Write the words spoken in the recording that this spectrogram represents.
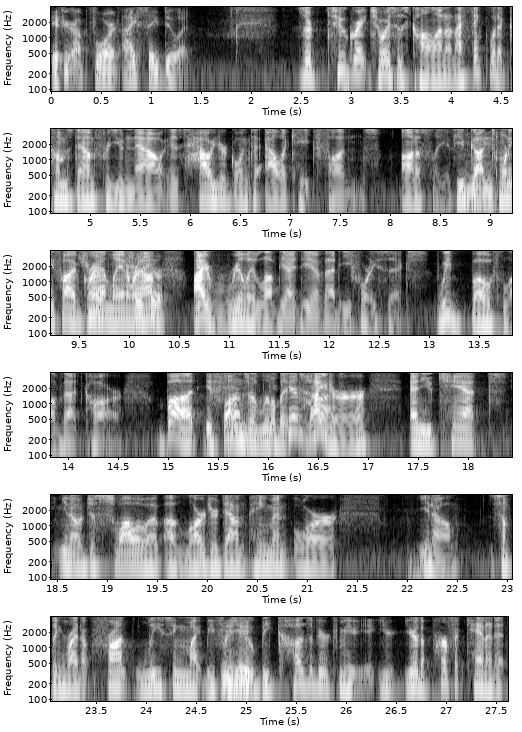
if you're up for it, I say do it. Those are two great choices, Colin, and I think what it comes down for you now is how you're going to allocate funds. Honestly, if you've got 25 grand laying Mm-hmm. sure, around, sure. I really love the idea of that E46. We both love that car. But if funds are a little You bit tighter and you can't, you know, just swallow a, a larger down payment or, you know, something right up front, leasing might be for Mm-hmm. you because of your commute. You're, you're the perfect candidate.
